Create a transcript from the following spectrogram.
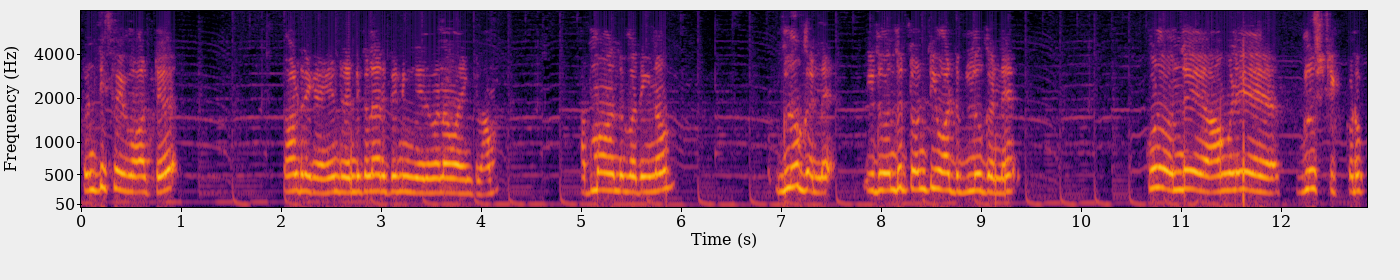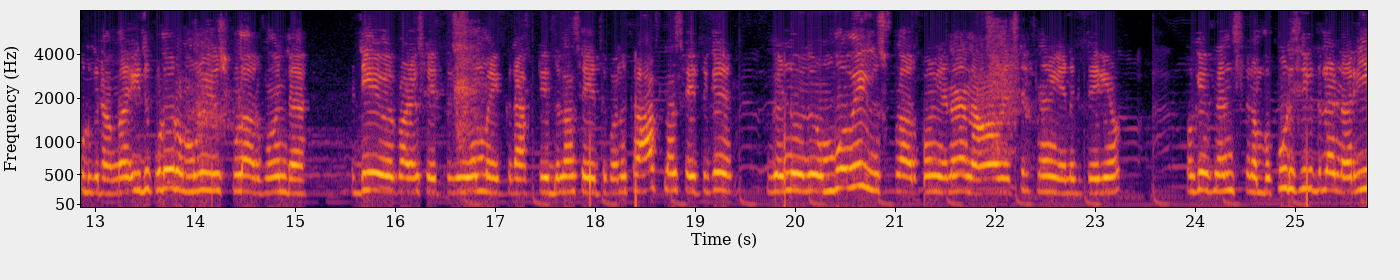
டுவெண்ட்டி ஃபைவ் வாட்டு சொல்றீங்க ரெண்டு கலர் இருக்கு. நீங்க எது வேணா வாங்கிக்கலாம். அப்புறமா வந்து பாத்தீங்கன்னா க்ளூ கன்னு இது வந்து டுவெண்ட்டி வாட் க்ளூ கன்னு கூட வந்து அவங்களே க்ளூ ஸ்டிக் கூட கொடுக்குறாங்க. இது கூட ரொம்ப யூஸ்ஃபுல்லா இருக்கும். இந்த டிஐஒய் ப்ராடக்ட் செய்யறதுக்கு ஹோம் மேக் கிராஃப்ட் இதெல்லாம் செய்யறதுக்கு வந்து கிராஃப்ட்லாம் செய்யறதுக்கு கன்று வந்து ரொம்பவே யூஸ்ஃபுல்லாக இருக்கும். ஏன்னா நான் வச்சிருக்கேன் எனக்கு தெரியும். ஓகே ஃப்ரெண்ட்ஸ் நம்ம கூடி சீக்கிரத்தில் நிறைய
